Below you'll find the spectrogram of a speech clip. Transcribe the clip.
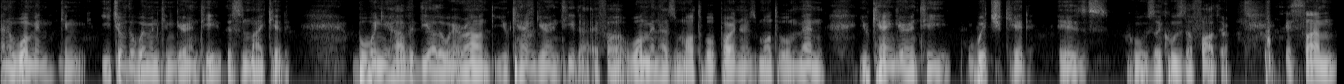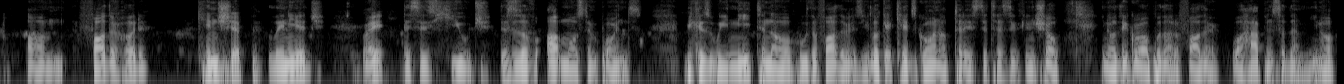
and a woman can. Each of the women can guarantee this is my kid but when you have it the other way around, you can't guarantee that. If a woman has multiple partners, multiple men, you can't guarantee which kid is who's like who's the father. Islam, um, fatherhood, kinship, lineage, right? This is huge. This is of utmost importance because we need to know who the father is. You look at kids growing up today, statistics can show, you know, they grow up without a father. What happens to them? You know,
